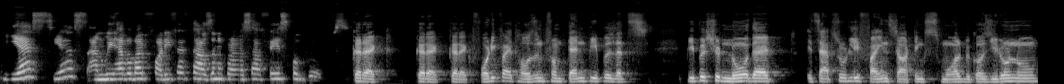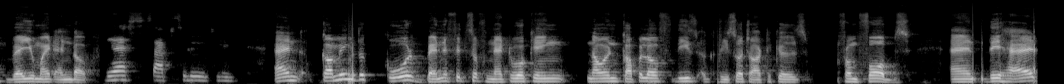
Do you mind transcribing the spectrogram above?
Yes, yes. And we have about 45,000 across our Facebook groups. Correct, correct, correct. 45,000 from 10 people. That's people should know that it's absolutely fine starting small because you don't know where you might end up. Yes, absolutely. And coming to the core benefits of networking, now in a couple of these research articles from Forbes, and they had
